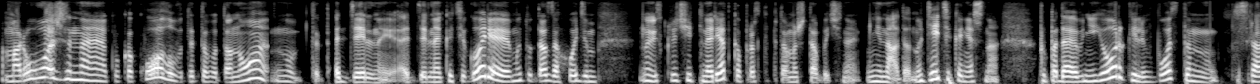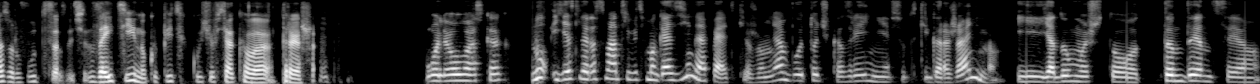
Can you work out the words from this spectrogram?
мороженое, кока-колу, вот это вот оно, ну, это отдельный, отдельная категория, и мы туда заходим ну, исключительно редко, просто потому что обычно не надо. Но дети, конечно, попадая в Нью-Йорк или в Бостон, сразу рвутся, значит, зайти, но купить кучу всякого трэша. Оля, у вас как? Ну, если рассматривать магазины, опять-таки же, у меня будет точка зрения все-таки горожанина. И я думаю, что тенденция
